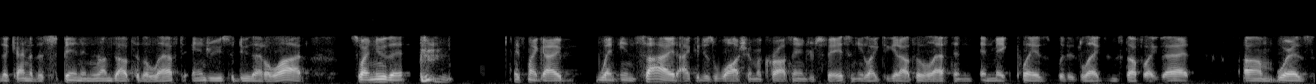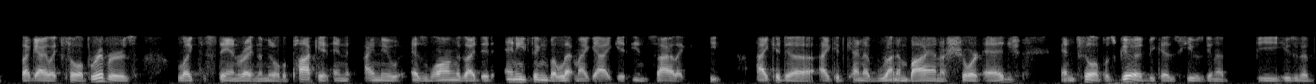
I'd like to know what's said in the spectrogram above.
the kind of the spin and runs out to the left. Andrew used to do that a lot, so I knew that if my guy went inside, I could just wash him across Andrew's face, and he liked to get out to the left and, and make plays with his legs and stuff like that. Um, whereas a guy like Philip Rivers liked to stand right in the middle of the pocket, and I knew as long as I did anything but let my guy get inside, like he, I could, uh, I could kind of run him by on a short edge. And Philip was good because he was going to be, he was going to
